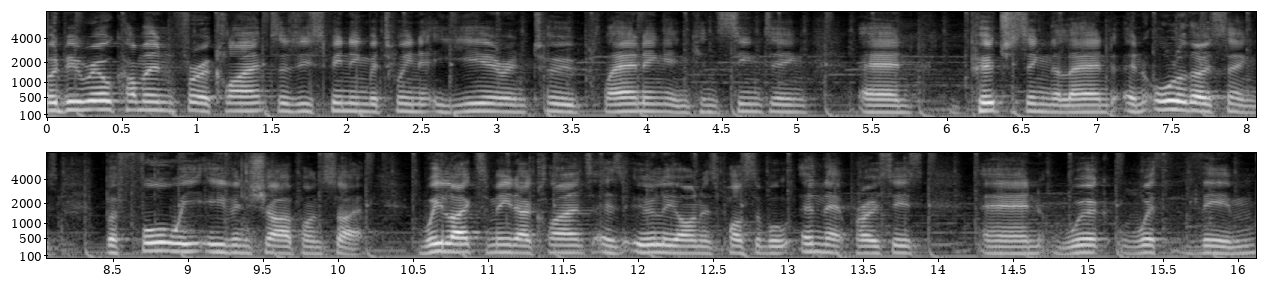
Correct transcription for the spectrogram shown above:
Would be real common for a client to be spending between a year and two planning and consenting and purchasing the land and all of those things before we even show up on site. We like to meet our clients as early on as possible in that process and work with them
